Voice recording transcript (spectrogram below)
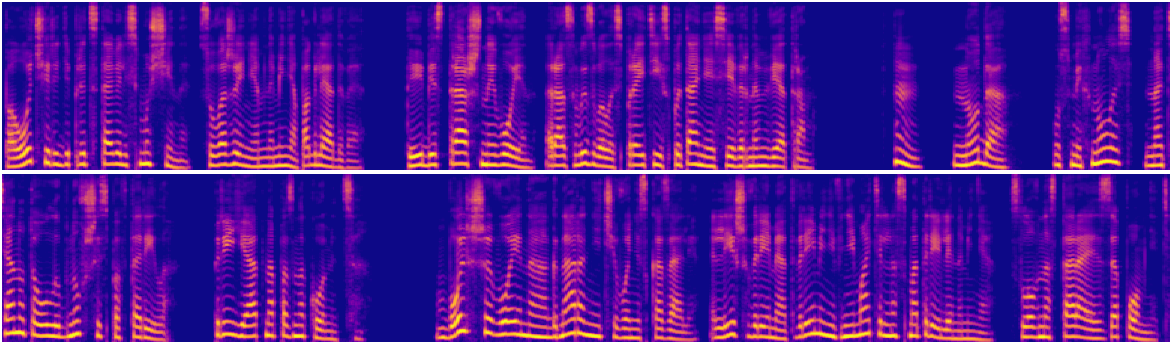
По очереди представились мужчины, с уважением на меня поглядывая. «Ты бесстрашный воин, раз вызвалась пройти испытание северным ветром». «Хм, ну да», — усмехнулась, натянуто улыбнувшись, повторила. «Приятно познакомиться». Больше воина Агнара ничего не сказали, лишь время от времени внимательно смотрели на меня, словно стараясь запомнить.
